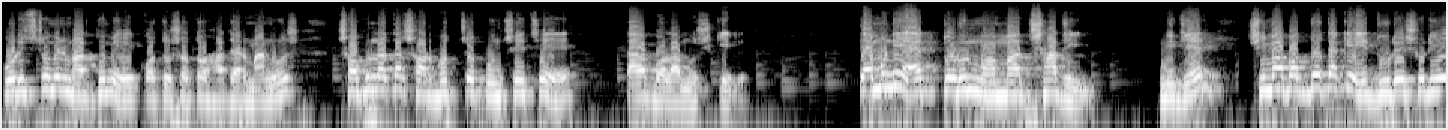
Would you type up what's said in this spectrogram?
পরিশ্রমের মাধ্যমে কত শত হাজার মানুষ সফলতার সর্বোচ্চ পৌঁছেছে তা বলা মুশকিল। তেমনি এক তরুণ মোহাম্মদ সাজিব নিজের সীমাবদ্ধতাকে দূরে সরিয়ে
